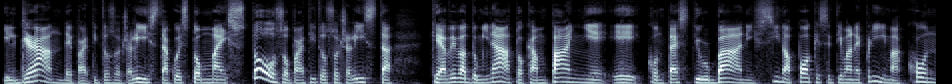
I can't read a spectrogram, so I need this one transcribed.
il grande Partito Socialista, questo maestoso Partito Socialista che aveva dominato campagne e contesti urbani sino a poche settimane prima, con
